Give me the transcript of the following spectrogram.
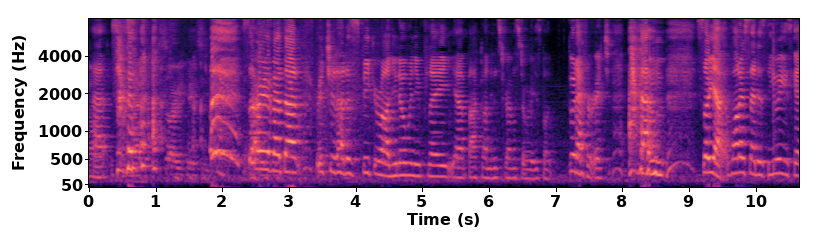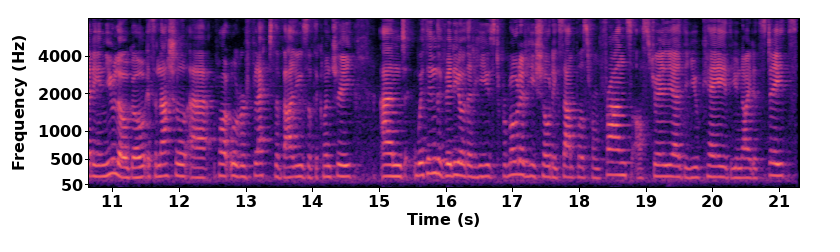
Uh, sorry, Casey. sorry about that. Richard had a speaker on. You know when you play, yeah, back on Instagram stories. But good effort, Rich. Um, so yeah, what I said is the UAE is getting a new logo. It's a national, uh, what will reflect the values of the country. And within the video that he used to promote it, he showed examples from France, Australia, the UK, the United States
